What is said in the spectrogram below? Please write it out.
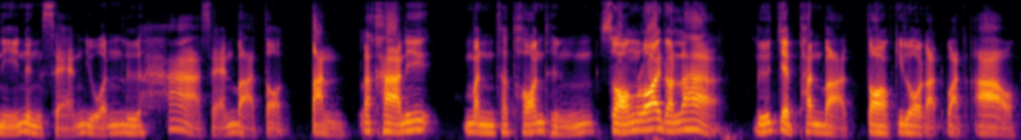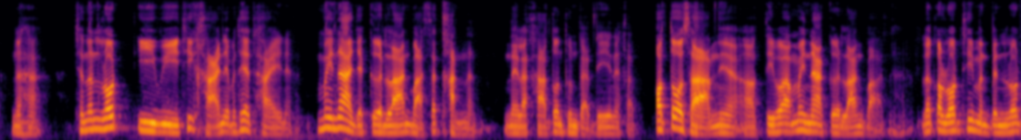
หนี 1 0 0 0 0แสนหยวนหรือ 5 0 0แสนบาทต่อตัน ราคานี้มันสะท้อนถึง 200 ดอลลาร์ หรือ 7,000 บาท ต่อกิโลวัตต์อาวนะฮะ ฉะนั้นรถ EV ที่ขายในประเทศไทยเนี่ยไม่น่าจะเกินล้านบาทสักคันนะในราคาต้นทุนแบบนี้นะครับ ออโต้3เนี่ยตีว่าไม่น่าเกินล้านบาทนะฮะแล้วก็รถที่มันเป็นรถ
